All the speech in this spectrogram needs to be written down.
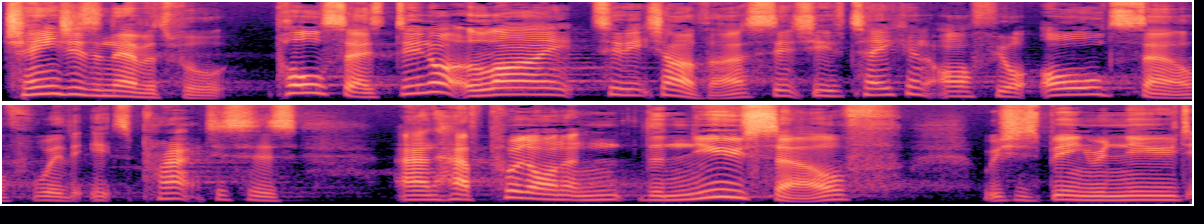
Change is inevitable. Paul says, Do not lie to each other, since you've taken off your old self with its practices and have put on the new self, which is being renewed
